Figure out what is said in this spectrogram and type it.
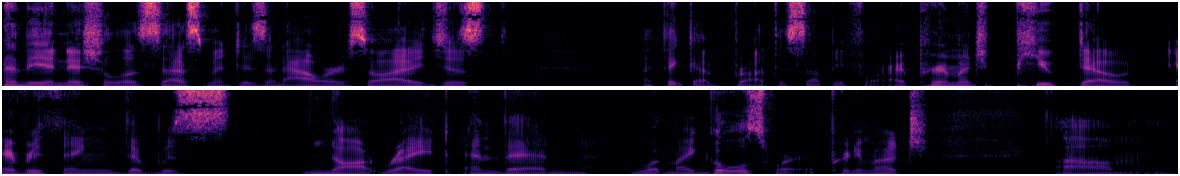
and the initial assessment is an hour. So I just, I think I've brought this up before. I pretty much puked out everything that was not right, and then what my goals were. Pretty much um,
